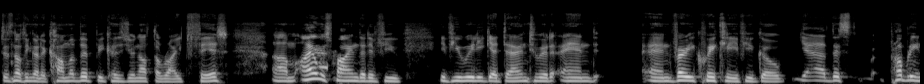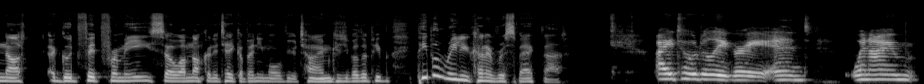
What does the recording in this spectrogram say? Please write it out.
there's nothing going to come of it because you're not the right fit. Um, I always find that if you if you really get down to it and and very quickly if you go, yeah, this probably not a good fit for me, so I'm not going to take up any more of your time because you have other people. People really kind of respect that. I totally agree, and when I'm,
